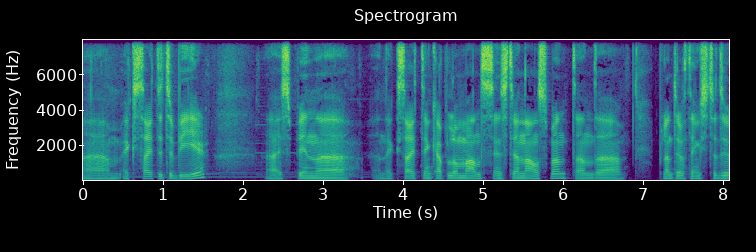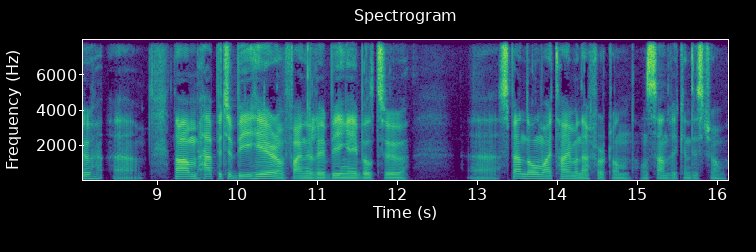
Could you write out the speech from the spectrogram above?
I'm excited to be here. Uh, it's been uh, an exciting couple of months since the announcement and uh, plenty of things to do. Uh, now I'm happy to be here and finally being able to spend all my time and effort on, on Sandvik in this job.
